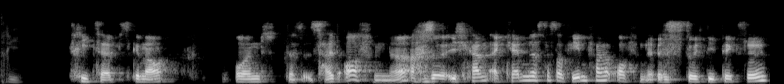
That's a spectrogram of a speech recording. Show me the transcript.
Tri. Trizeps, genau. Und das ist halt offen, ne? Also ich kann erkennen, dass das auf jeden Fall offen ist durch die Pixel.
